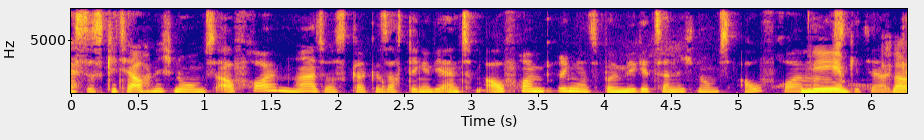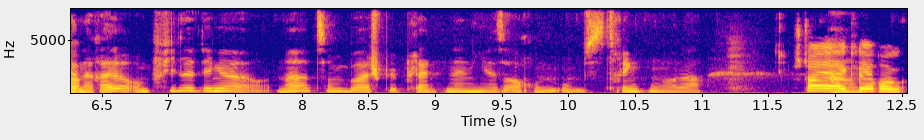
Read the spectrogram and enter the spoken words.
also es geht ja auch nicht nur ums Aufräumen, ne? Also du hast gerade gesagt, Dinge, die einen zum Aufräumen bringen. Also bei mir geht's ja nicht nur ums Aufräumen, Nee, es geht ja klar. generell um viele Dinge, ne? Zum Beispiel Planten in hier, also auch um, ums Trinken oder Steuererklärung.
